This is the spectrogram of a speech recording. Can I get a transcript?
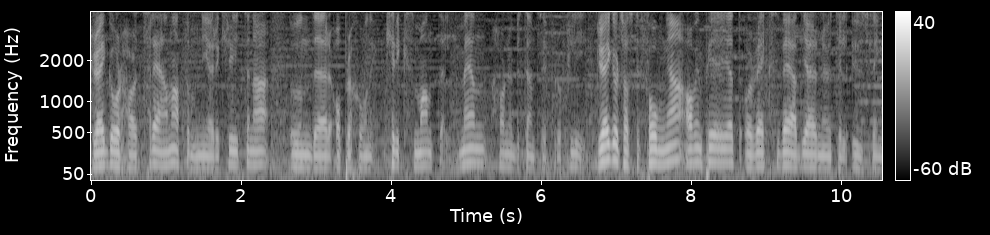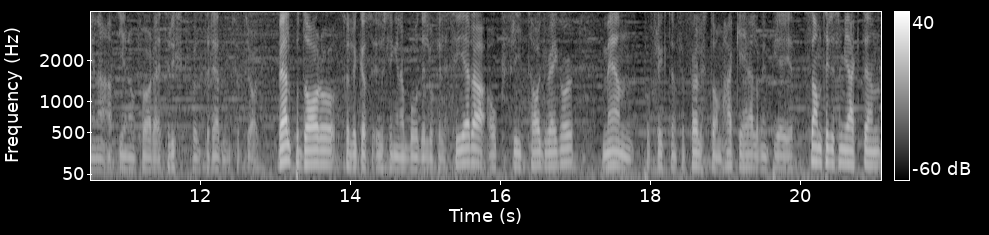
Gregor har tränat de nya rekryterna under Operation Krigsmantel, men har nu bestämt sig för att fly. Gregor tas till fånga av Imperiet och Rex vädjar nu till uslingarna att genomföra ett riskfullt räddningsuppdrag. Väl på Daro så lyckas uslingarna både lokalisera och frita Gregor, men på flykten förföljs de hack i häl av Imperiet. Samtidigt som jakten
